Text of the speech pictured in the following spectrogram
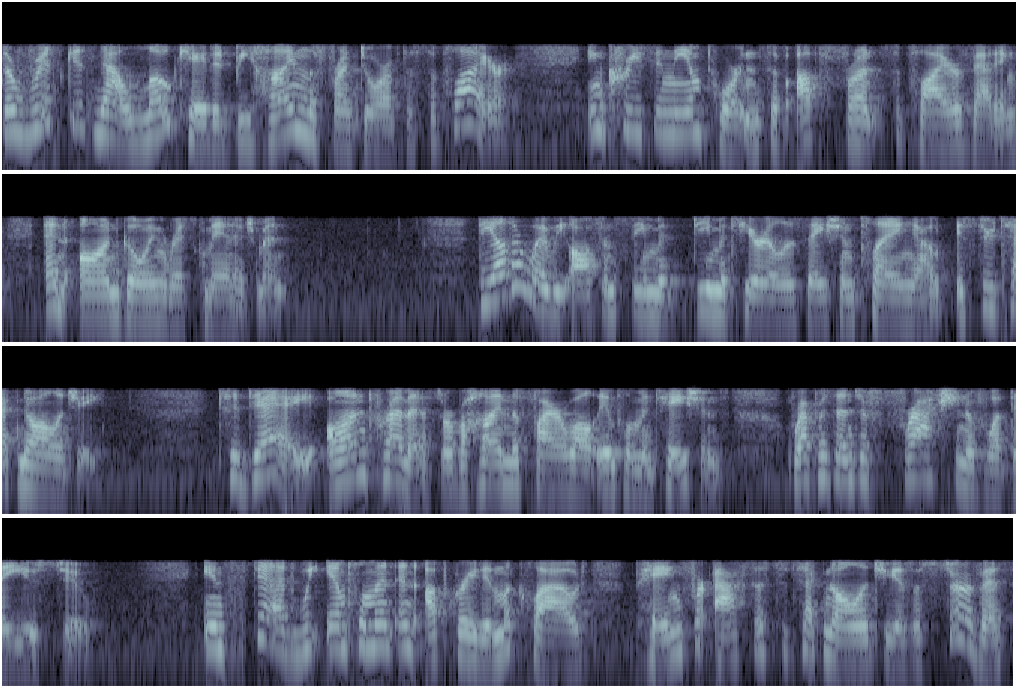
the risk is now located behind the front door of the supplier, increasing the importance of upfront supplier vetting and ongoing risk management. The other way we often see dematerialization playing out is through technology. Today, on premise or behind the firewall implementations represent a fraction of what they used to. Instead, we implement and upgrade in the cloud, paying for access to technology as a service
